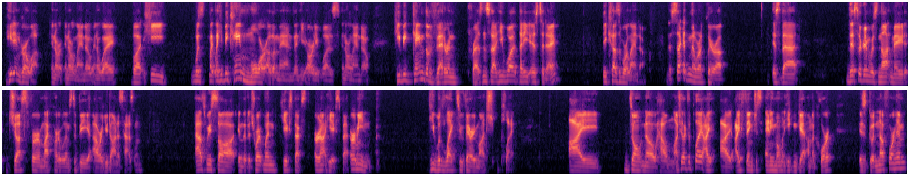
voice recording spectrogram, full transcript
he didn't grow up in in Orlando in a way but he was like like he became more of a man than he already was in Orlando he became the veteran presence that he was that he is today because of Orlando. And the second thing that I want to clear up is that this agreement was not made just for Mike Carter Williams to be our Udonis Haslem. As we saw in the Detroit win, he expects, or not he expect, or I mean, he would like to very much play. I don't know how much he likes to play. I, I I think just any moment he can get on the court is good enough for him.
